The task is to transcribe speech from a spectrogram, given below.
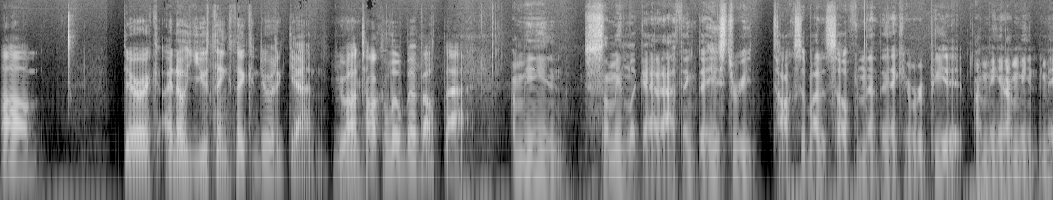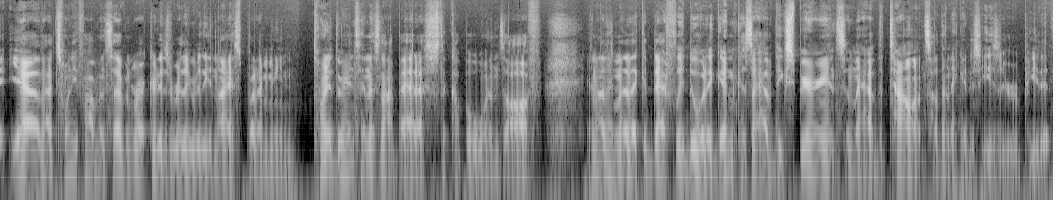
Um, Derrick, I know you think they can do it again. You want Mhm. to talk a little bit about that? I mean, just I mean, look at it. I think the history talks about itself, and I think I can repeat it. I mean, I mean, yeah, that twenty-five and seven record is really, really nice. But I mean, twenty-three and ten is not bad. That's just a couple wins off, and I think that they could definitely do it again because they have the experience and they have the talent. So I think they can just easily repeat it.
